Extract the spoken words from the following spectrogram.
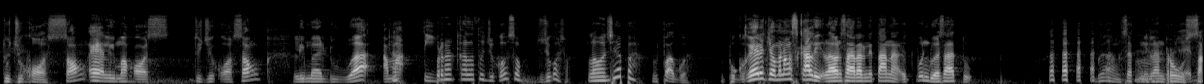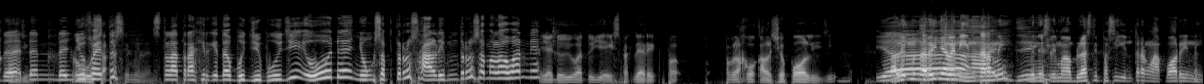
7-0 Eh 5-0 7-0 5-2 sama 3 Pernah kalah 7-0. 7-0 Lawan siapa? Lupa gue gue Kayaknya cuma menang sekali Lawan Salernitana Itu pun 2-1 Bangsat Milan rusak dan, anjing. dan dan Rusak Juventus Milan. setelah terakhir kita puji-puji udah nyungsep terus salim terus sama lawannya. Ya do you what do you expect dari pe- pelaku Calciopoli Ji Ya, Paling bentar ini nyalain Inter nih. Minus 15 nih pasti Inter ngelaporin nih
